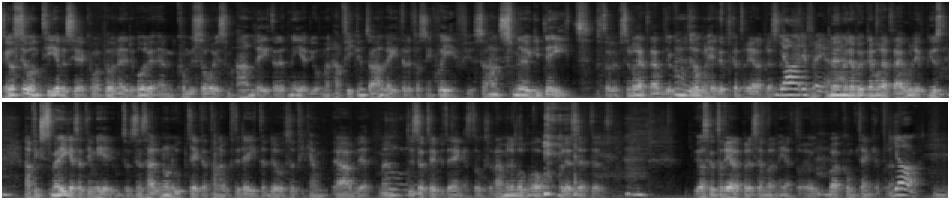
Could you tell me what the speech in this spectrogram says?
Men jag såg en tv-serie komma på nu. Det var det en kommissarie som anlitade ett medium. Men han fick ju inte anlita det för sin chef ju. Så han mm. smög dit. Förstår du? Så det var rätt roligt. Jag kommer inte mm. ihåg hon heter. Jag ska ta reda på det sen. Ja, det får jag Men, men det, var, det var rätt roligt. Just, han fick smyga sig till medium. Sen så hade någon upptäckt att han åkte dit ändå. Så fick han, ja du vet. Men mm. det står typ lite engelskt också. Nej men det var bra på det sättet. Jag ska ta reda på det sen vad den heter. Jag bara kom att tänka på den. Ja. Mm.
